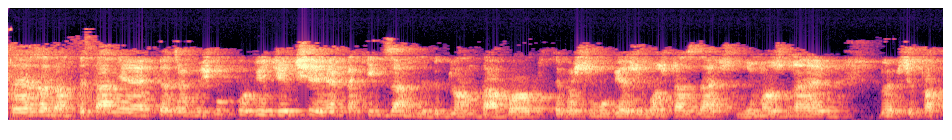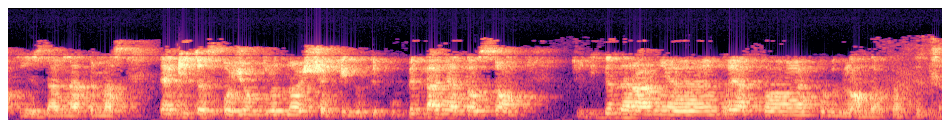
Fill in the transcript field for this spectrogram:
To ja zadam pytanie, Piotr, jakbyś mógł powiedzieć, jak taki egzamin wygląda, bo tutaj właśnie mówię, że można zdać, nie można, były przypadki niezdane, natomiast jaki to jest poziom trudności, jakiego typu pytania to są, Czyli generalnie, no jak, to, jak to wygląda w praktyce?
